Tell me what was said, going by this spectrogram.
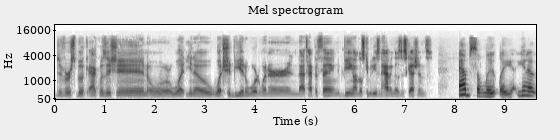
diverse book acquisition or what you know what should be an award winner and that type of thing being on those committees and having those discussions absolutely you know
